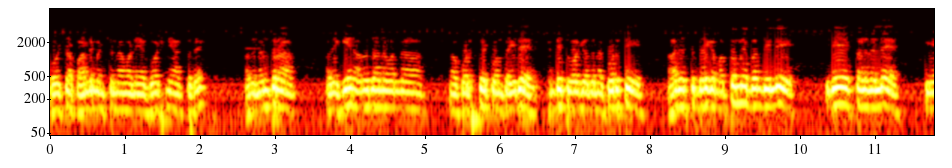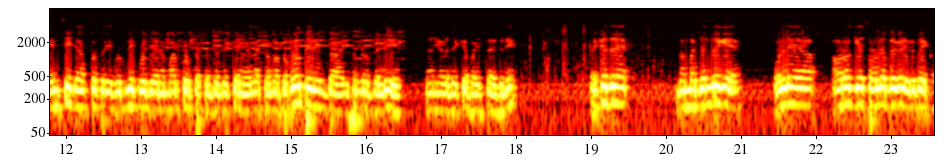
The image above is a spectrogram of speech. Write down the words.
ಬಹುಶಃ ಪಾರ್ಲಿಮೆಂಟ್ ಚುನಾವಣೆಯ ಘೋಷಣೆ ಆಗ್ತದೆ. ಅದ ನಂತರ ಅದಕ್ಕೇನು ಅನುದಾನವನ್ನ ನಾವು ಕೊಡಿಸ್ಬೇಕು ಅಂತ ಇದೆ, ಖಂಡಿತವಾಗಿ ಅದನ್ನ ಕೊಡಿಸಿ ಆದಷ್ಟು ಬೇಗ ಮತ್ತೊಮ್ಮೆ ಬಂದು ಇಲ್ಲಿ ಇದೇ ಸ್ಥಳದಲ್ಲೇ ಈ ಸಿ ಎಚ್ ಆಸ್ಪತ್ರೆಗೆ ಗುದ್ದಲಿ ಪೂಜೆಯನ್ನು ಮಾಡಿಕೊಡ್ತಕ್ಕಂಥದ್ದಕ್ಕೆ ನಾವೆಲ್ಲ ಕ್ರಮ ತಗೊಳ್ತೀವಿ ಅಂತ ಈ ಸಂದರ್ಭದಲ್ಲಿ ನಾನು ಹೇಳೋದಕ್ಕೆ ಬಯಸ್ತಾ ಇದ್ದೀನಿ. ಯಾಕೆಂದ್ರೆ ನಮ್ಮ ಜನರಿಗೆ ಒಳ್ಳೆಯ ಆರೋಗ್ಯ ಸೌಲಭ್ಯಗಳು ಇರಬೇಕು.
